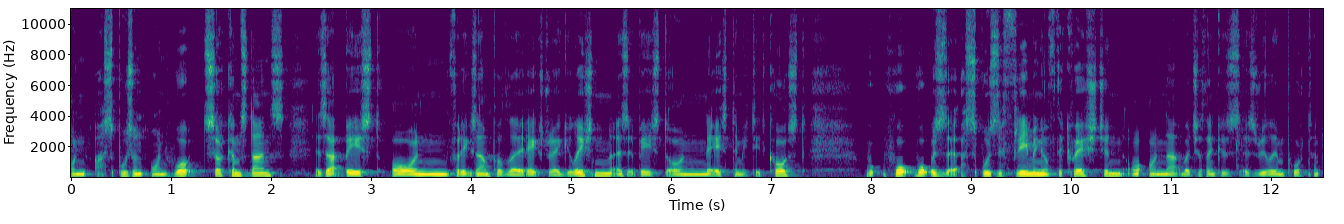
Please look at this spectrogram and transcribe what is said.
on I suppose, on, on what circumstance? Is that based on, for example, the extra regulation? Is it based on the estimated cost? What what was I suppose the framing of the question on, on that, which I think is is really important,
